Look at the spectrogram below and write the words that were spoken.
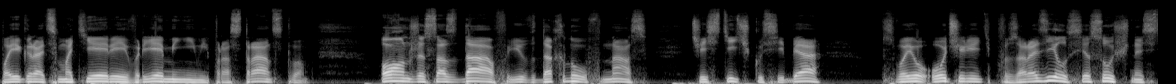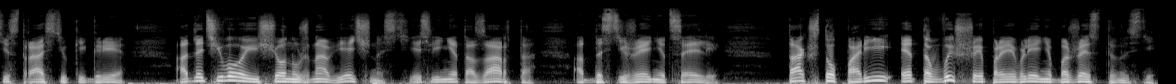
поиграть с материей, временем и пространством. Он же, создав и вдохнув нас, частичку себя, в свою очередь заразил все сущности страстью к игре. А для чего еще нужна вечность, если нет азарта от достижения цели? Так что пари — это высшее проявление божественности.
